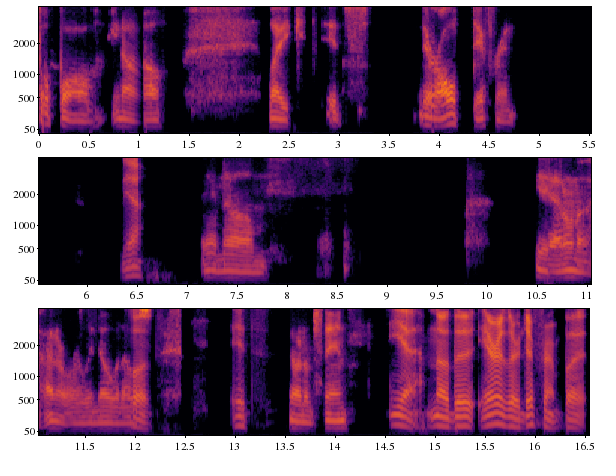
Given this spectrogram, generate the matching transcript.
football you know like it's they're all different Yeah. and um yeah i don't know i don't really know what Well, else it's, it's know what i'm saying yeah. No, the eras are different, but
